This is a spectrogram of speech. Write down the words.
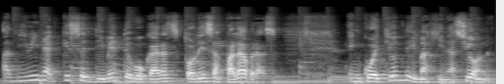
adivina qué sentimiento evocarás con esas palabras. En cuestión de imaginación,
